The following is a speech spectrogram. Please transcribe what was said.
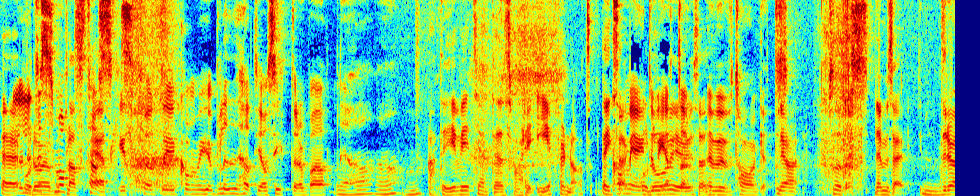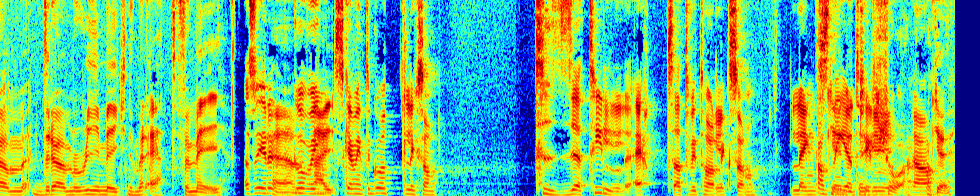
eh, Lite smått taskigt, ett. för att det kommer ju bli att jag sitter och bara, ja, ja, mm. Det vet jag inte ens vad det är för något. Det kommer jag och inte då veta här- överhuvudtaget. Ja, så nej men så här, dröm, dröm remake nummer ett för mig. Alltså, är det, går vi, ska vi inte gå liksom 10 till 1? Att vi tar liksom längst Okej, ner till... så. Ja. Okej.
